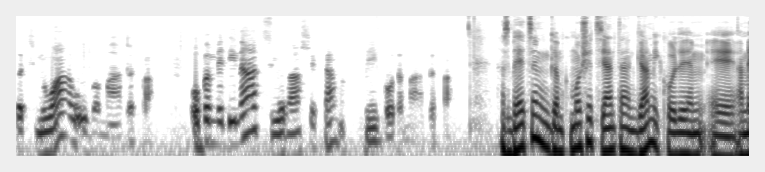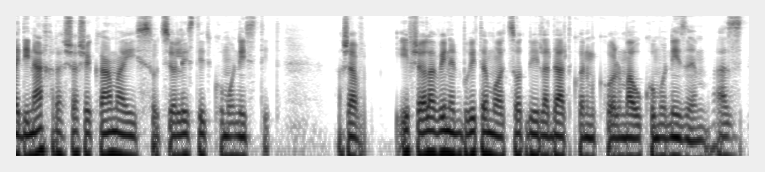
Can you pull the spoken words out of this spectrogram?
בתנועה ובמהפכה. או במדינה הצעירה שקמה בעקבות המהפכה. אז בעצם גם כמו שציינת גם מקודם, אה, המדינה החדשה שקמה היא סוציאליסטית קומוניסטית. עכשיו, אי אפשר להבין את ברית המועצות בלי לדעת קודם כל מהו קומוניזם, אז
